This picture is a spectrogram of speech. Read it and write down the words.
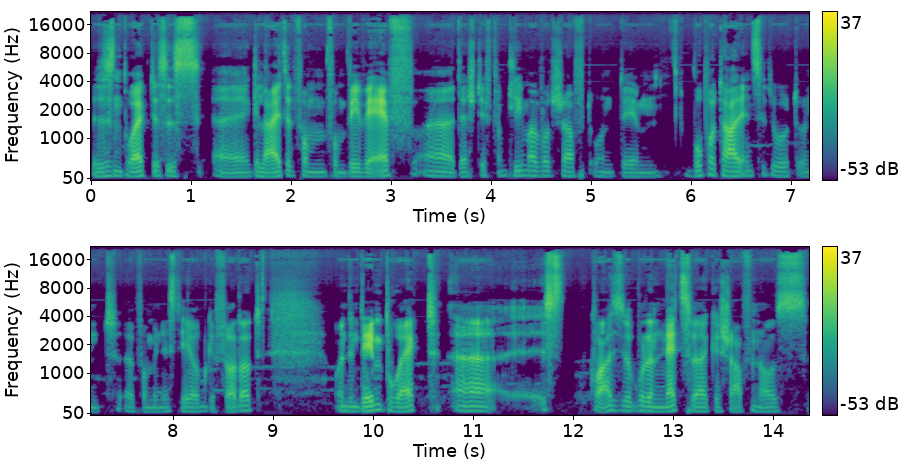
Das ist ein Projekt, das ist äh, geleitet vom, vom WWF, äh, der Stiftung Klimawirtschaft und dem Wuppertal-Institut und äh, vom Ministerium gefördert. Und in dem Projekt äh, ist quasi wurde ein Netzwerk geschaffen aus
